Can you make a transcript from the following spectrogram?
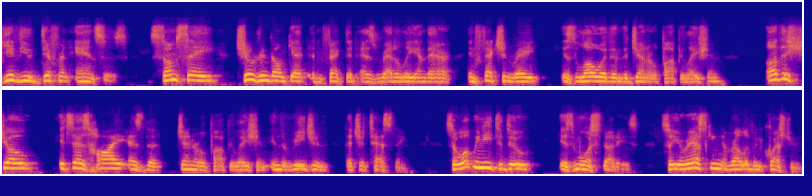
give you different answers. Some say children don't get infected as readily and their infection rate is lower than the general population. Others show it's as high as the general population in the region that you're testing. So, what we need to do is more studies. So, you're asking a relevant question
